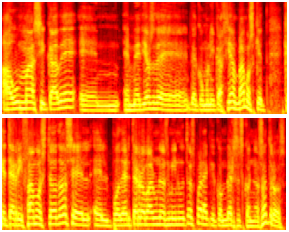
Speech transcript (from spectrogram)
aún más, si cabe, en, en medios de, de, comunicación. Vamos, que, que te rifamos todos el, el, poderte robar unos minutos para que converses con nosotros.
